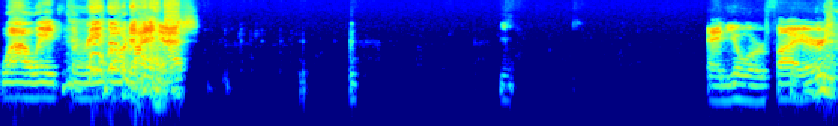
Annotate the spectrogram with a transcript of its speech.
wow! Wait, the rainbow dash. Dash. And you're fired.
